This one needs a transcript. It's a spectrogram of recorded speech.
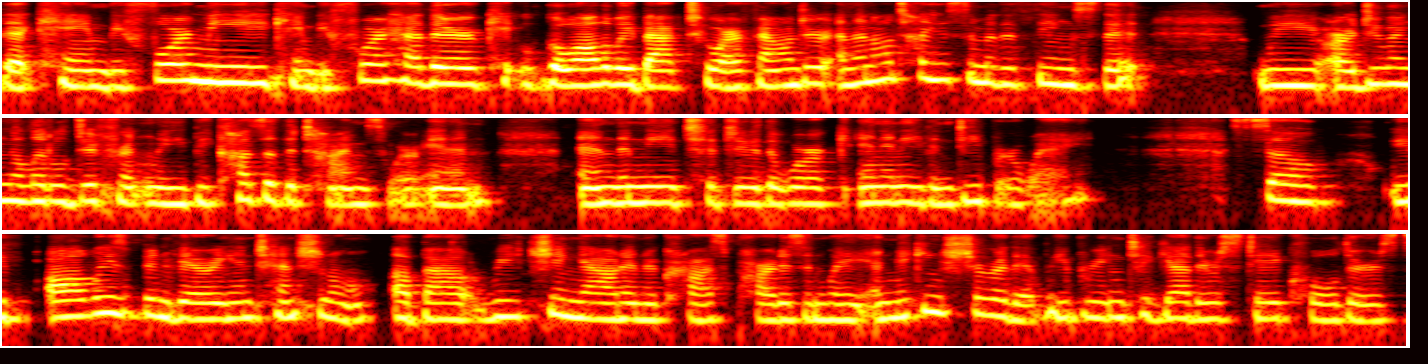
that came before me, came before Heather, go all the way back to our founder. And then I'll tell you some of the things that we are doing a little differently because of the times we're in and the need to do the work in an even deeper way. So we've always been very intentional about reaching out in a cross-partisan way and making sure that we bring together stakeholders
